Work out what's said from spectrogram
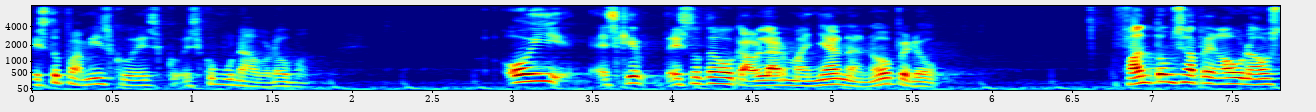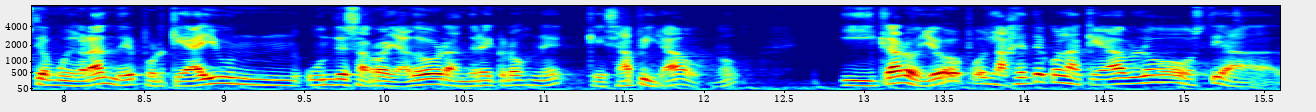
esto para mí es, co- es co- es como una broma. Hoy, es que esto tengo que hablar mañana, ¿no? Pero Phantom se ha pegado una hostia muy grande porque hay un, un desarrollador, André Krogne, que se ha pirado, ¿no? Y claro, yo, pues la gente con la que hablo, hostia,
